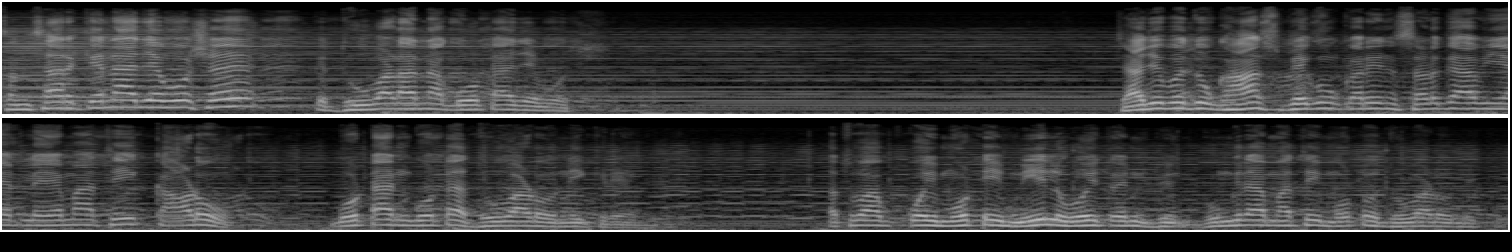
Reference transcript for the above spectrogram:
સંસાર કેના જેવો છે કે ધુવાડાના ગોટા જેવો છે. જાજુ બધું ઘાસ ભેગું કરીને સળગાવીએ એટલે એમાંથી કાળો ગોટા ને ગોટા ધુવાડો નીકળે. અથવા કોઈ મોટી મિલ હોય તો એને ભૂંગરામાંથી મોટો ધુવાડો નીકળે.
